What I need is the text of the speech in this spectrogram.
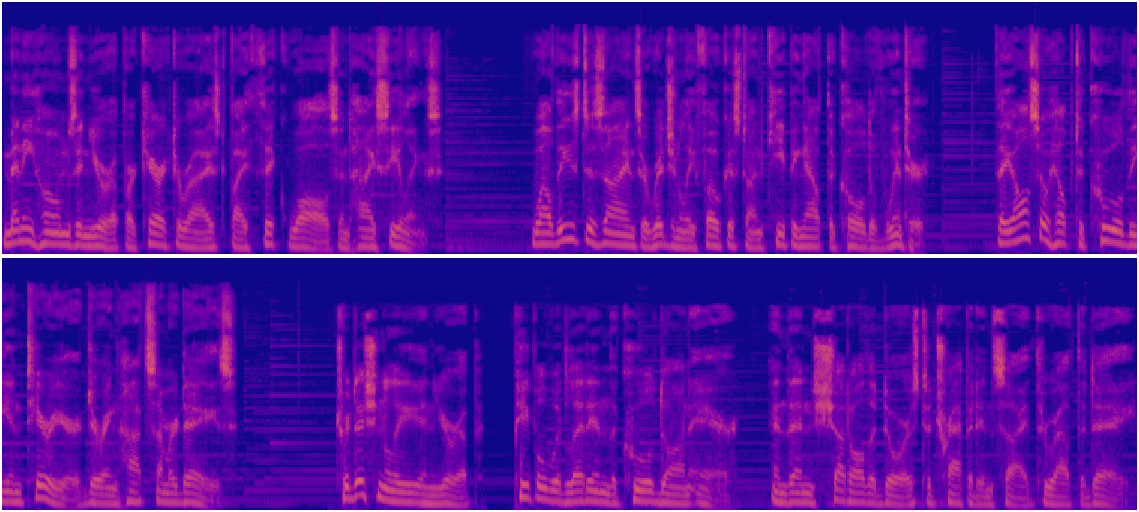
Many homes in Europe are characterized by thick walls and high ceilings. While these designs originally focused on keeping out the cold of winter, they also help to cool the interior during hot summer days. Traditionally in Europe, People would let in the cool dawn air and then shut all the doors to trap it inside throughout the day.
